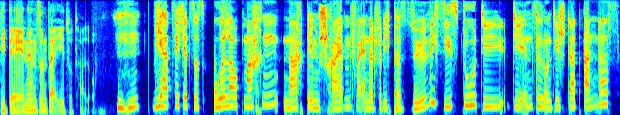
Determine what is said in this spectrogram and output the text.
die Dänen sind da eh total offen. Mhm. Wie hat sich jetzt das Urlaub machen nach dem Schreiben verändert für dich persönlich? Siehst du die, die Insel und die Stadt anders?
